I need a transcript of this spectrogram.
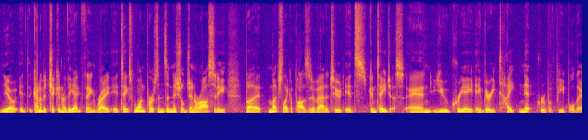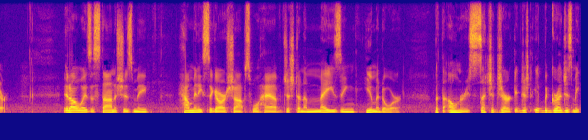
you know, it kind of a chicken or the egg thing, right? It takes one person's initial generosity, but much like a positive attitude, it's contagious and you create a very tight knit group of people there. It always astonishes me how many cigar shops will have just an amazing humidor but the owner is such a jerk. It just it begrudges me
